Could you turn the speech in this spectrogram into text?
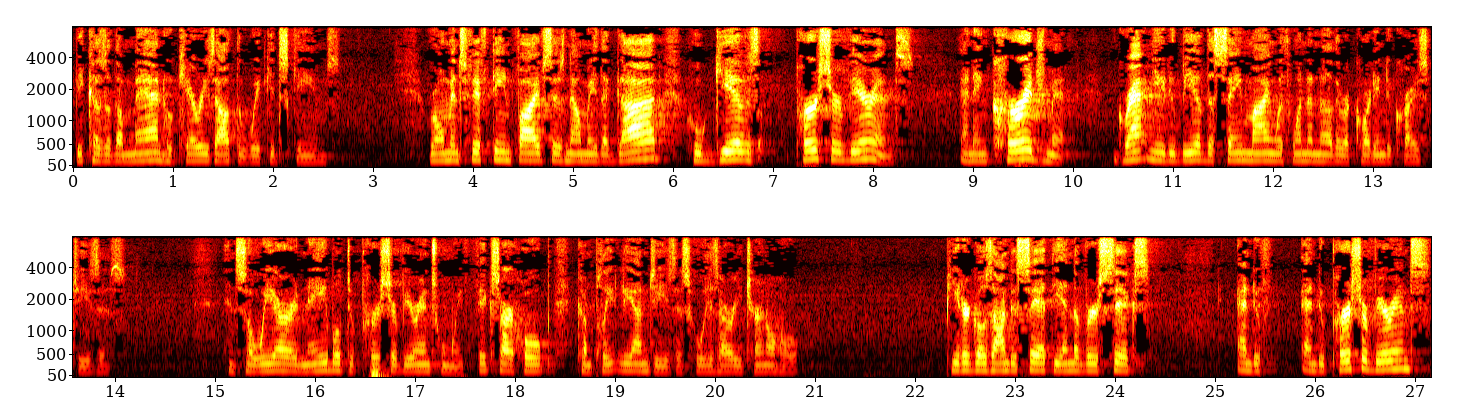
because of the man who carries out the wicked schemes. Romans 15:5 says, "Now may the God who gives perseverance and encouragement grant you to be of the same mind with one another according to Christ Jesus." And so we are enabled to perseverance when we fix our hope completely on Jesus, who is our eternal hope. Peter goes on to say at the end of verse 6 and to, and to perseverance,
